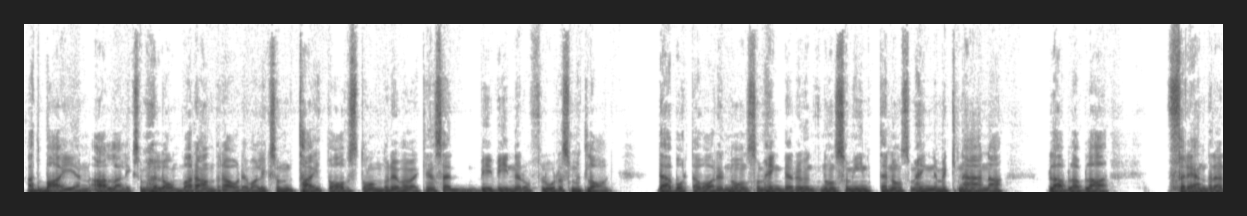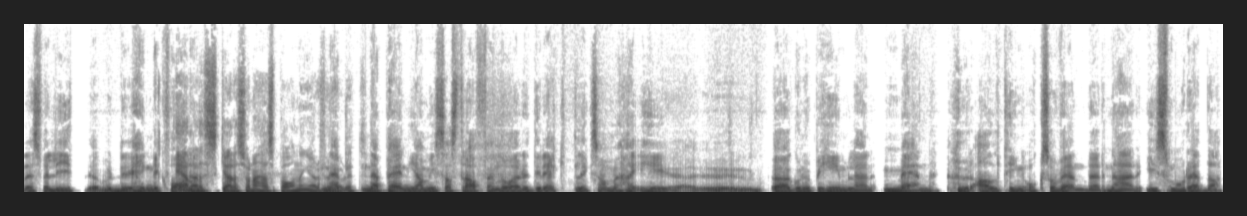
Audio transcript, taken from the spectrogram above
Att Bayern alla liksom höll om varandra och det var liksom tajt avstånd och det var verkligen så här, vi vinner och förlorar som ett lag. Där borta var det någon som hängde runt, någon som inte, någon som hängde med knäna. Bla, bla, bla. Förändrades väl lite. Det hängde kvar. där. Älskar såna här spaningar för När, övrigt. när Peña missar straffen, då är det direkt liksom, he, ögon upp i himlen. Men hur allting också vänder när Ismo räddar.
